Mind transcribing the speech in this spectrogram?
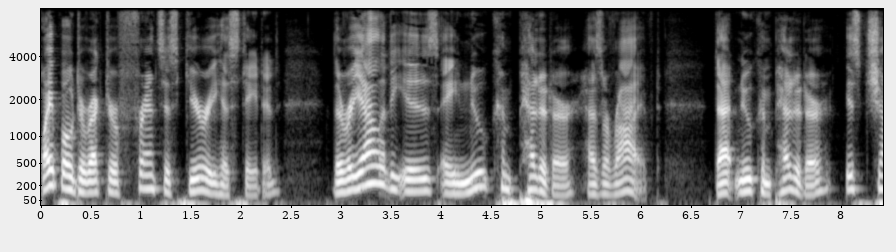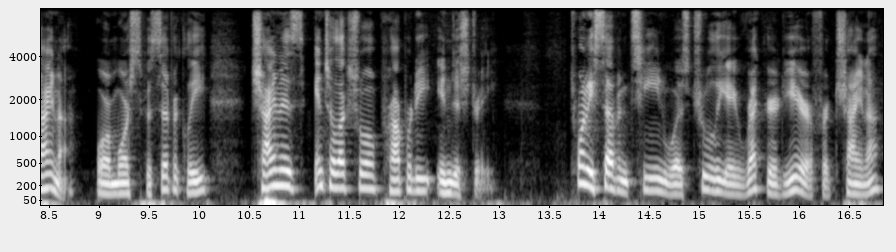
WIPO director Francis Gurry has stated The reality is a new competitor has arrived. That new competitor is China, or more specifically, China's intellectual property industry. 2017 was truly a record year for China.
